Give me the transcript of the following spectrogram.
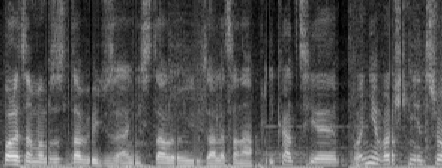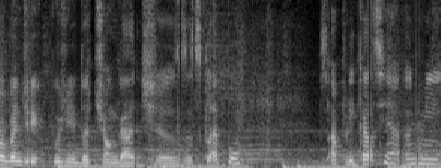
Polecam Wam zostawić zainstaluj zalecane aplikacje, ponieważ nie trzeba będzie ich później dociągać ze sklepu z aplikacjami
